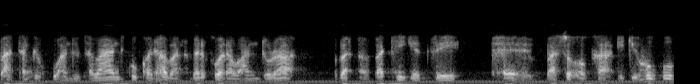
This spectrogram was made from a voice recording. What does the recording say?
Batangiye kuwanduza abandi kuko hariho abantu bariko barawandura ba- batigeze basohoka igihugu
